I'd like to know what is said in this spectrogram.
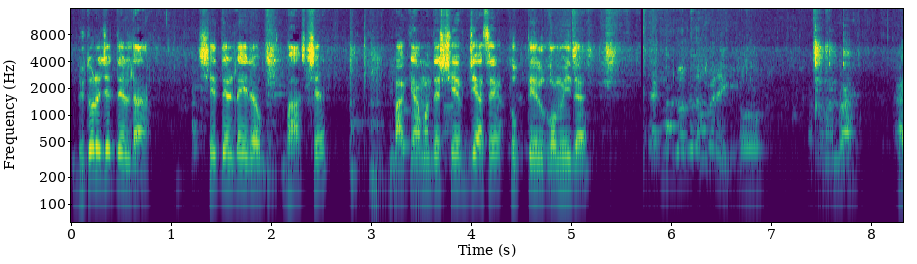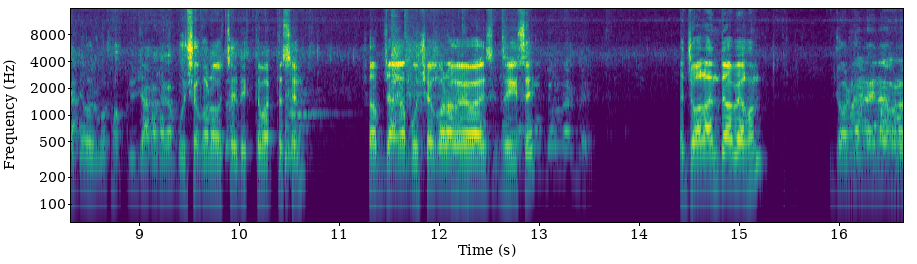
ভিতরে যে তেলটা সেই তেলটা এটা ভাসছে বাকি আমাদের শেফ যে আছে খুব তেল কমই দেয়। তো এখন আমরা খাইতে বলব সব কিছু জায়গা টাকা পয়সা করা হচ্ছে দেখতে পারতেছেন। সব জায়গা পয়সা করা হয়ে হয়ে গেছে। জল আনতে হবে এখন। জলটা নাই না আমরা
